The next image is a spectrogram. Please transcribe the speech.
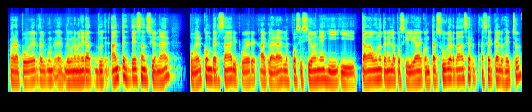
para poder de, algún- eh, de alguna manera, antes de sancionar, poder conversar y poder aclarar las posiciones y, y cada uno tener la posibilidad de contar su verdad acer- acerca de los hechos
